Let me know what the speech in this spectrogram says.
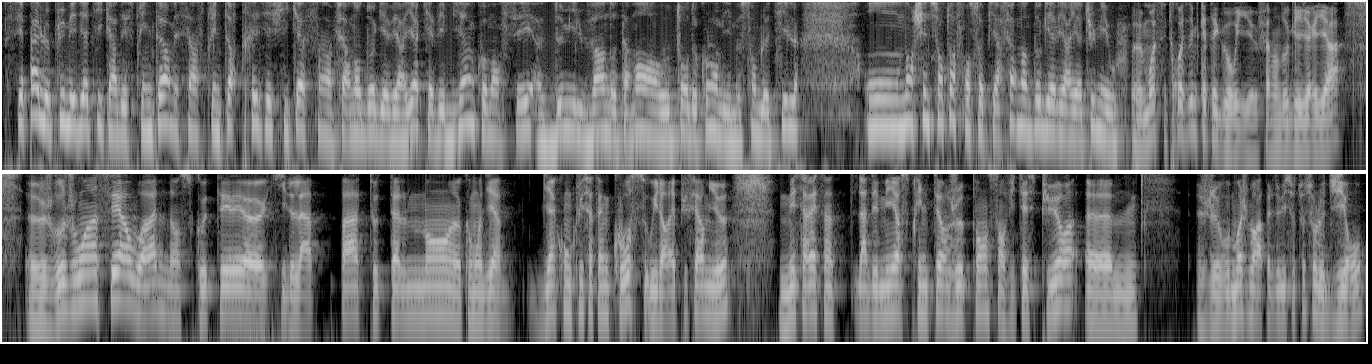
C'est pas le plus médiatique hein, des sprinters, mais c'est un sprinter très efficace, hein, Fernando Gaviria, qui avait bien commencé euh, 2020, notamment au Tour de Colombie, me semble-t-il. On enchaîne sur toi, François-Pierre. Fernando Gaviria, tu le mets où? Euh, moi, c'est troisième catégorie, euh, Fernando Gaviria. Euh, je rejoins Serwan dans ce côté euh, qu'il a pas totalement, euh, comment dire, bien conclu certaines courses où il aurait pu faire mieux, mais ça reste un- l'un des meilleurs sprinters, je pense, en vitesse pure. Euh, je, moi, je me rappelle de lui surtout sur le Giro,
